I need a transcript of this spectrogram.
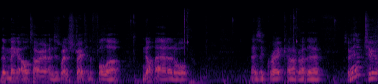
the Mega Altaria and just went straight for the full art. Not bad at all. That is a great card right there. So we have two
